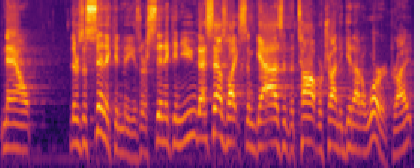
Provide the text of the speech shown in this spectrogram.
Now, there's a cynic in me. Is there a cynic in you? That sounds like some guys at the top were trying to get out of work, right?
